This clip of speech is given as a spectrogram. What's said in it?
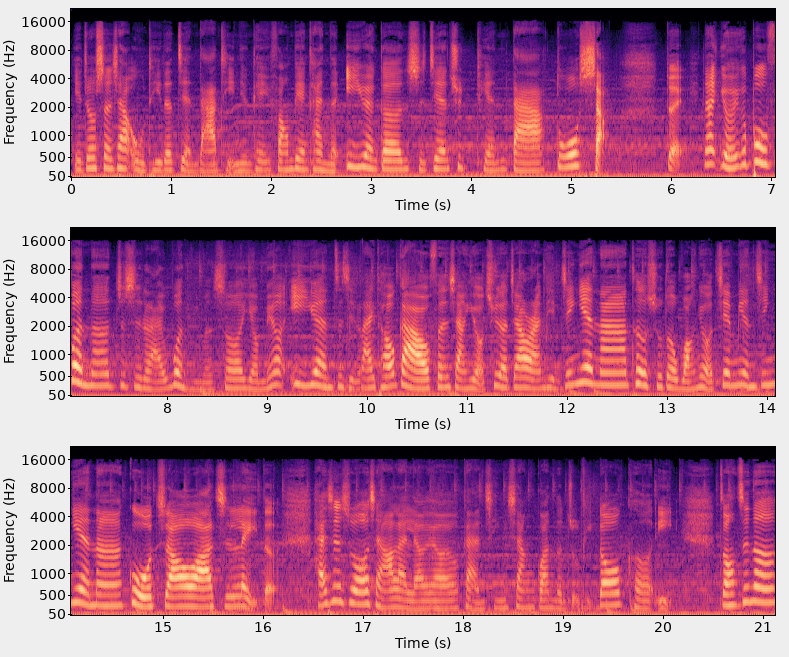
也就剩下五题的简答题，你可以方便看你的意愿跟时间去填答多少。对，那有一个部分呢，就是来问你们说有没有意愿自己来投稿，分享有趣的交友软体经验呐，特殊的网友见面经验呐，过招啊之类的，还是说想要来聊聊感情相关的主题都可以。总之呢，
